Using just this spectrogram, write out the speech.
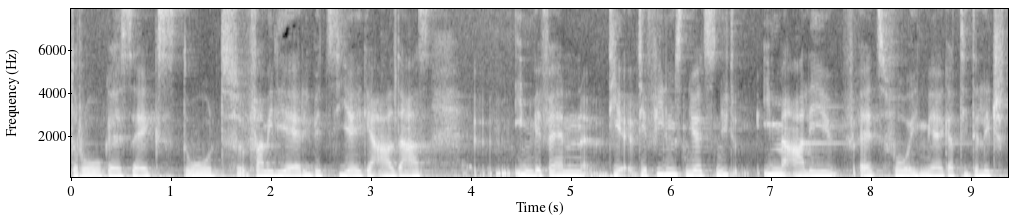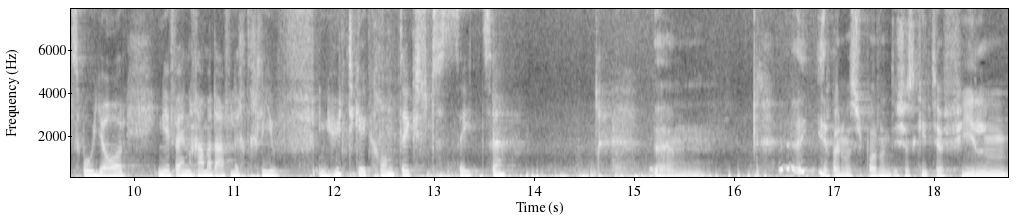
Drogen, Sex, Tod, familiäre Beziehungen, all das. Inwiefern, die, die Filme sind jetzt nicht immer alle jetzt von irgendwie in den letzten zwei Jahren, inwiefern kann man da vielleicht ein bisschen auf, in den heutigen Kontext setzen? Ähm ich meine, was spannend ist, es gibt ja Filme,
